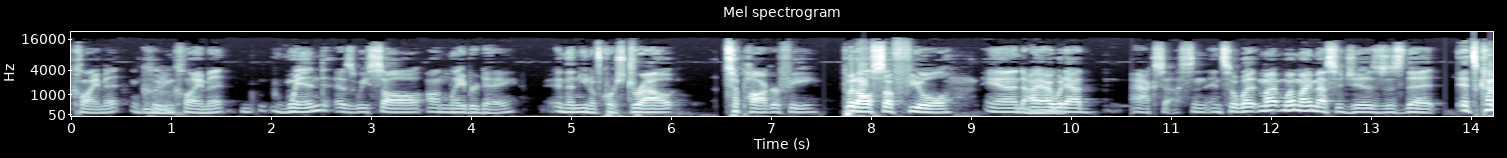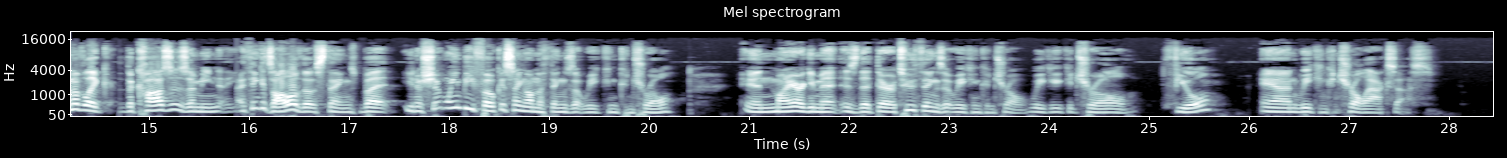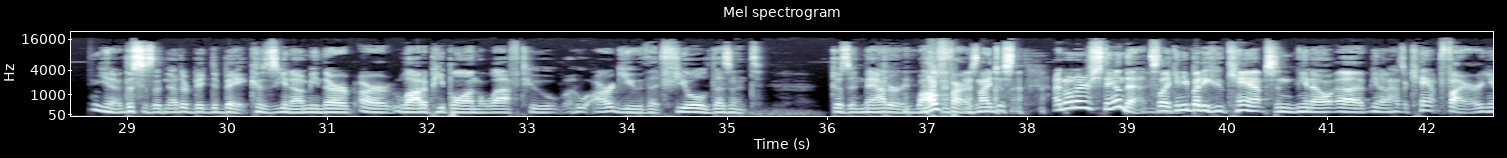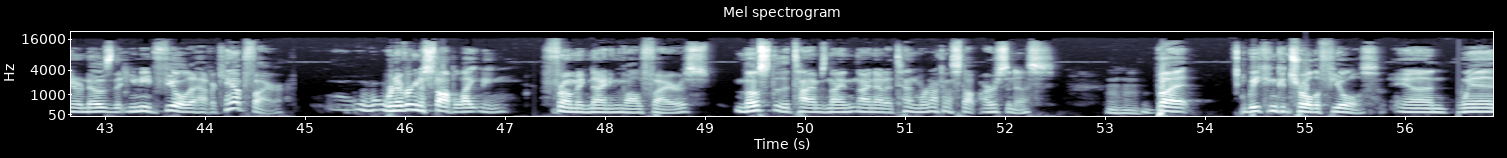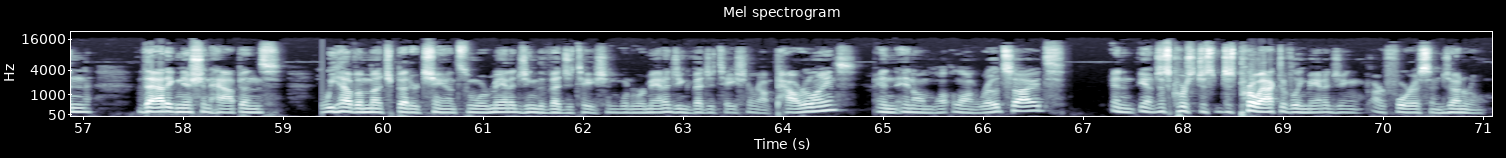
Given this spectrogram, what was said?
climate, including mm-hmm. climate, wind, as we saw on Labor Day, and then you know, of course, drought, topography, but also fuel. And mm-hmm. I, I, mm-hmm. would add access. And, and so what my, what my message is, is that it's kind of like the causes. I mean, I think it's all of those things, but you know, shouldn't we be focusing on the things that we can control? And my argument is that there are two things that we can control. We can control fuel and we can control access. You know, this is another big debate because, you know, I mean, there are a lot of people on the left who, who argue that fuel doesn't, doesn't matter in wildfires. and I just, I don't understand that. It's like anybody who camps and, you know, uh, you know, has a campfire, you know, knows that you need fuel to have a campfire. We're never going to stop lightning from igniting wildfires. Most of the times, nine, nine out of 10, we're not going to stop arsonists. Mm-hmm. But we can control the fuels. And when that ignition happens, we have a much better chance when we're managing the vegetation, when we're managing vegetation around power lines and, and on along roadsides. And, you know, just of course, just, just proactively managing our forests in general.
